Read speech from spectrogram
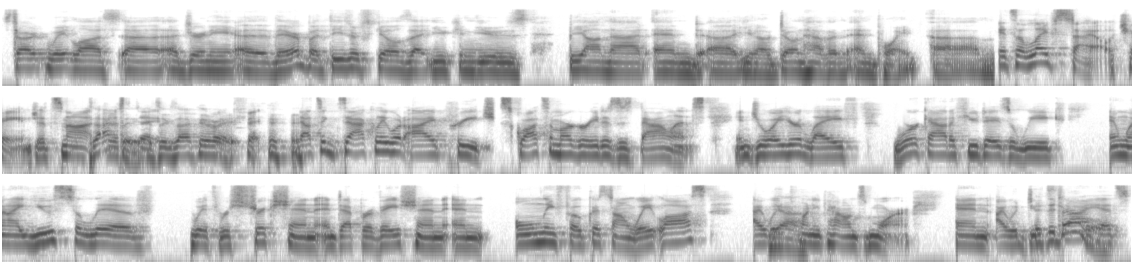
start weight loss uh, a journey uh, there but these are skills that you can use beyond that and uh, you know don't have an endpoint um, It's a lifestyle change. It's not exactly just a that's exactly right. That's exactly what I preach. Squats and margaritas is balance. Enjoy your life, work out a few days a week. And when I used to live with restriction and deprivation and only focused on weight loss, I weighed Yeah. 20 pounds more. And I would do It's the terrible. diets.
